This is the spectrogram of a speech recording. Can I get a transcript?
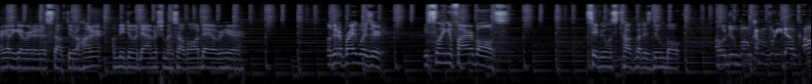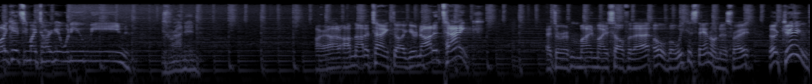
I gotta get rid of this stuff, dude. A hunter. I'm gonna be doing damage to myself all day over here. Look at the Bright Wizard. He's slinging fireballs. Let's see if he wants to talk about his Doom Bolt. Oh, Doom Bolt coming for you, Doug. Oh, I can't see my target. What do you mean? He's running. All right, I, I'm not a tank, dog. You're not a tank. I have to remind myself of that. Oh, but we can stand on this, right? The king!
